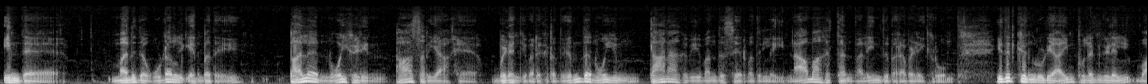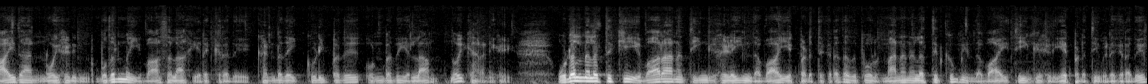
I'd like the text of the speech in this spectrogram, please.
இந்த மனித உடல் என்பது பல நோய்களின் பாசறையாக விளங்கி வருகிறது. எந்த நோயும் தானாகவே வந்து சேர்வதில்லை. நாமத்தான் வளைந்து வரவழைக்கிறோம். இதற்கு எங்களுடைய ஐம்புலன்களில் வாய்தான் நோய்களின் முதன்மை வாசலாக இருக்கிறது. கண்டதை குடிப்பது உண்பது எல்லாம் நோய்க்காரணிகள். உடல் நலத்துக்கு இவ்வாறான தீங்குகளை இந்த வாய் ஏற்படுத்துகிறது. அதுபோல் மனநலத்திற்கும் இந்த வாய் தீங்குகள் ஏற்படுத்தி விடுகிறது.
